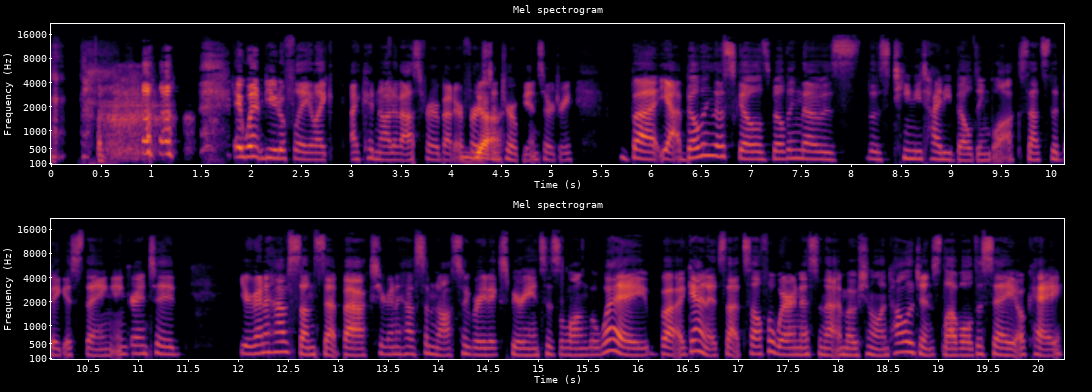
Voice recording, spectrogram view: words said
it went beautifully. Like I could not have asked for a better first yeah. entropion surgery but yeah building those skills building those those teeny tiny building blocks that's the biggest thing and granted you're going to have some setbacks you're going to have some not so great experiences along the way but again it's that self-awareness and that emotional intelligence level to say okay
